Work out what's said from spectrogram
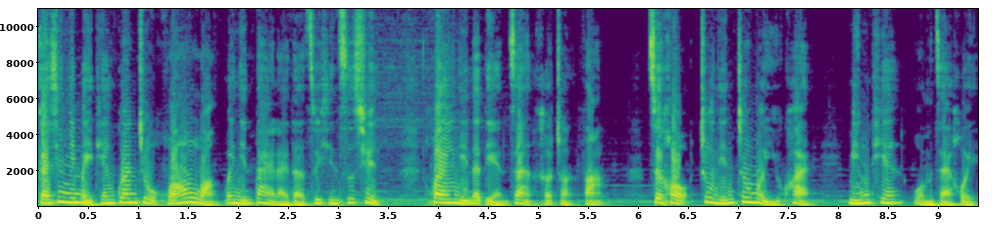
感谢您每天关注黄欧网为您带来的最新资讯，欢迎您的点赞和转发。最后，祝您周末愉快，明天我们再会。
